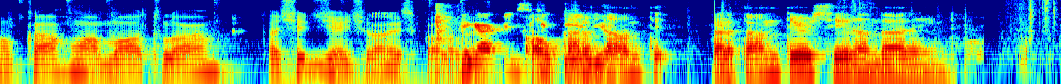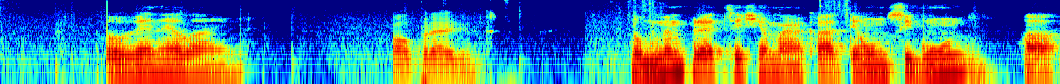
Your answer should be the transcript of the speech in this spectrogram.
Um carro, uma moto lá. Tá cheio de gente lá na escola. Vou pegar aquele Ó, o skip cara tá no, te... o cara tá no terceiro andar ainda. Tô vendo ele lá ainda. Qual o prédio? No mesmo prédio que você tinha marcado, tem um no segundo. Ó,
